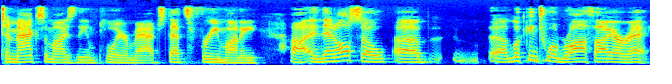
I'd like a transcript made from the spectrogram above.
to maximize the employer match. That's free money. Uh, and then also uh, uh, look into a Roth IRA.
